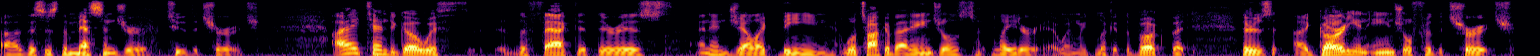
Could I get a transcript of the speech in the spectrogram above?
Uh, this is the messenger to the church. I tend to go with the fact that there is an angelic being. We'll talk about angels later when we look at the book, but there's a guardian angel for the church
